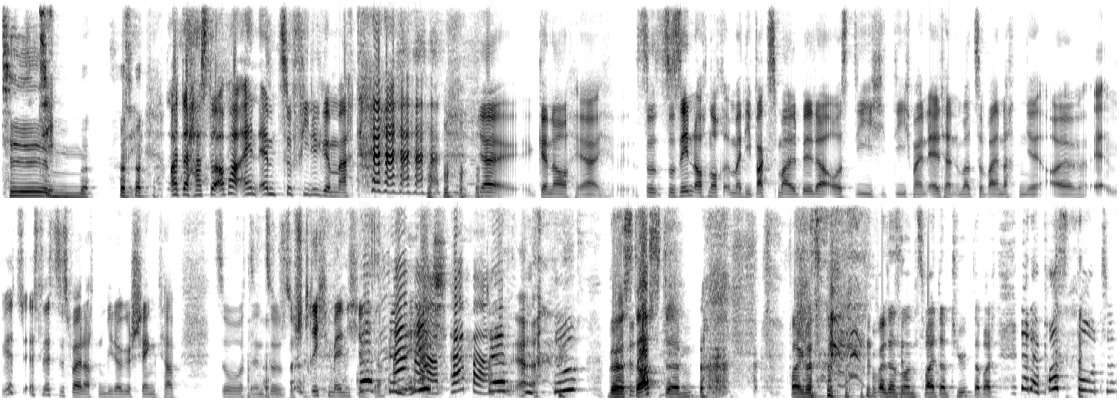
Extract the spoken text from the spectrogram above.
Tim. Ah, da hast du aber ein M zu viel gemacht. ja, genau, ja. So, so sehen auch noch immer die Wachsmalbilder aus, die ich, die ich meinen Eltern immer zu Weihnachten äh, jetzt erst letztes Weihnachten wieder geschenkt habe. So, dann so, so Strichmännchen. Das bin ich. Papa. Das Ja. bist du. Wer ist das denn? weil da so ein zweiter Typ dabei ist. Ja, der Postbote.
